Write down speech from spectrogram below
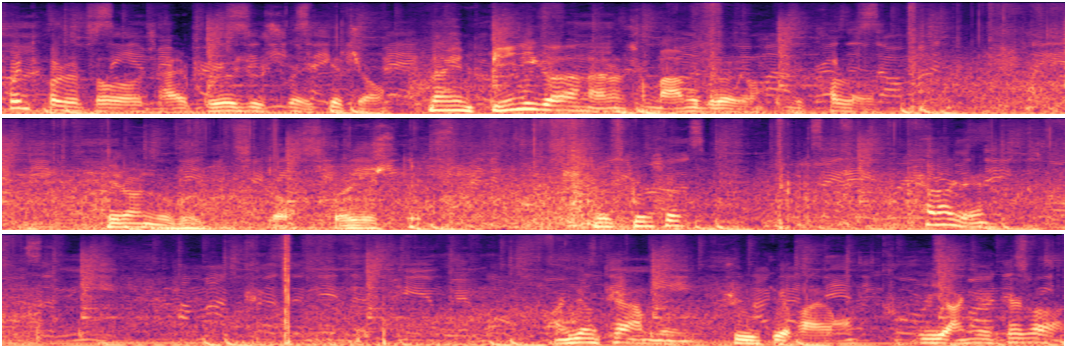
포인트 컬러 더 잘 보여줄 수가 있겠죠. 그다음에 비니가 나는 참 마음에 들어요. 이 컬러. 이런 룩을 또 보여줄 수도 있고. 이렇게 해서 편하게 안경테 한번 줄게 봐요. 이 안경테가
